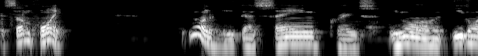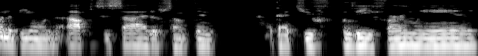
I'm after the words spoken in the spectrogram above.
at some point you're going to need that same grace. You're going, you're going to be on the opposite side of something that you believe firmly in.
